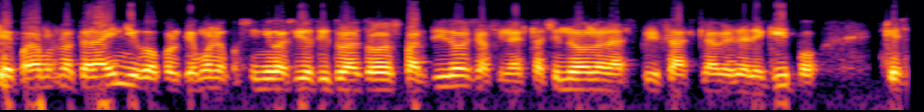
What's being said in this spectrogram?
que podamos notar a Íñigo, porque bueno, pues Íñigo ha sido titular todos los partidos y al final está siendo una de las piezas claves del equipo, que es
